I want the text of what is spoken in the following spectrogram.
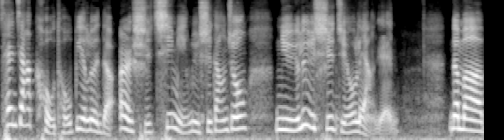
参加口头辩论的二十七名律师当中，女律师只有两人。那么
